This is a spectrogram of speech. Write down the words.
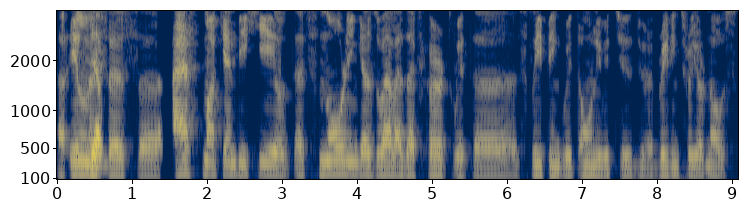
uh, illnesses, yep. Uh, asthma can be healed, uh, snoring as well as I've heard with uh, sleeping with only with breathing through your nose.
